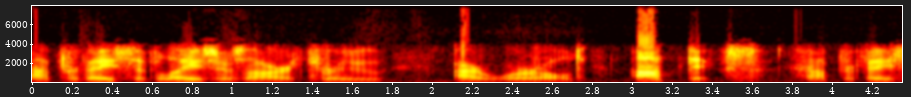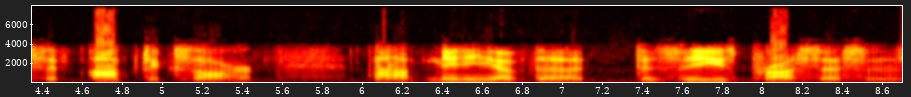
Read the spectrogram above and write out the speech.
uh, pervasive lasers are through our world. Optics, how pervasive optics are. Uh, many of the disease processes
